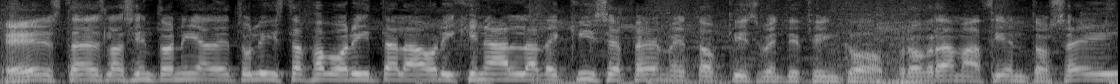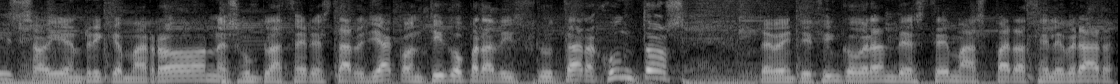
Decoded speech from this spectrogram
Esta es la sintonía de tu lista favorita, la original, la de Kiss FM Top Kiss 25, programa 106. Soy Enrique Marrón, es un placer estar ya contigo para disfrutar juntos de 25 grandes temas para celebrar,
